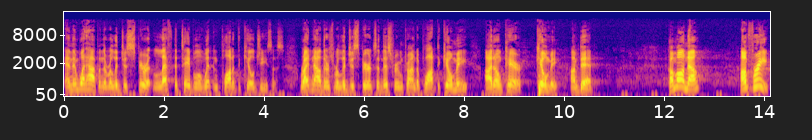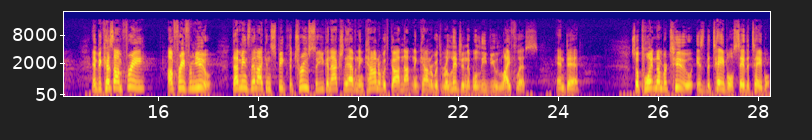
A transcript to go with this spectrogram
And then what happened? The religious spirit left the table and went and plotted to kill Jesus. Right now, there's religious spirits in this room trying to plot to kill me. I don't care. Kill me. I'm dead. Come on now. I'm free. And because I'm free, I'm free from you. That means then I can speak the truth so you can actually have an encounter with God, not an encounter with religion that will leave you lifeless and dead. So, point number two is the table. Say the table.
